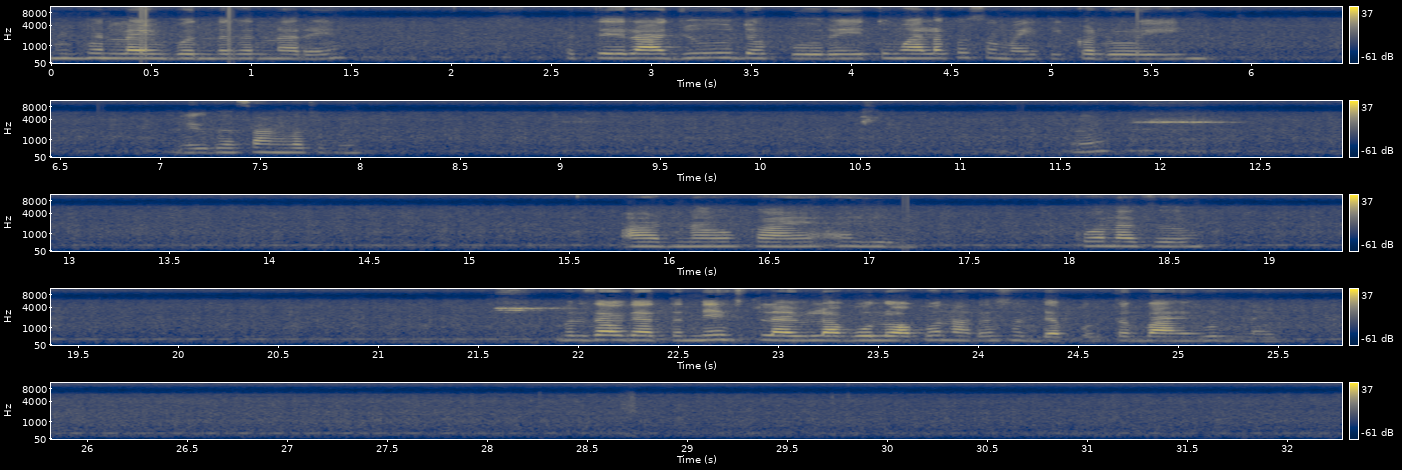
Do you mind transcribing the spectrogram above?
मी पण लाईव्ह बंद करणार आहे. तर ते राजू डकोरे तुम्हाला कसं माहिती कडोळी? एकदा सांगा तुम्ही. आडनाव काय आहे? कोणाचं? बरं जाऊ दे आता नेक्स्ट लाईव्हला बोलू आपण. आता सध्या पुरतं बाय गुड नाईट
